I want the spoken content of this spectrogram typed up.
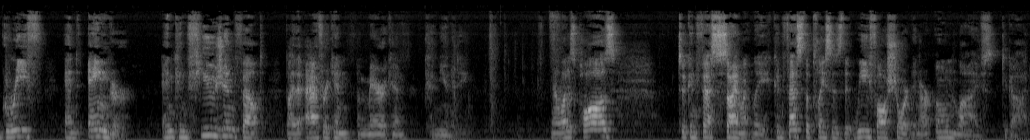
grief, and anger and confusion felt by the African American community. Now let us pause to confess silently, confess the places that we fall short in our own lives to God.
